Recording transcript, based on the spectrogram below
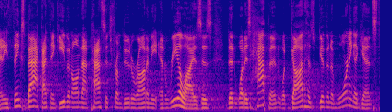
And he thinks back, I think, even on that passage from Deuteronomy and realizes that what has happened, what God has given a warning against,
